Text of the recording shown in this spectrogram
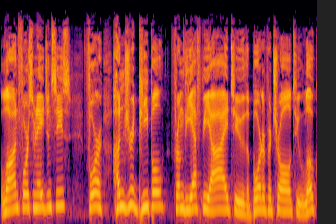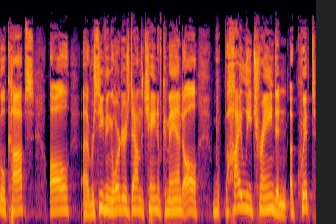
law enforcement agencies? 400 people from the FBI to the Border Patrol to local cops, all uh, receiving orders down the chain of command, all highly trained and equipped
